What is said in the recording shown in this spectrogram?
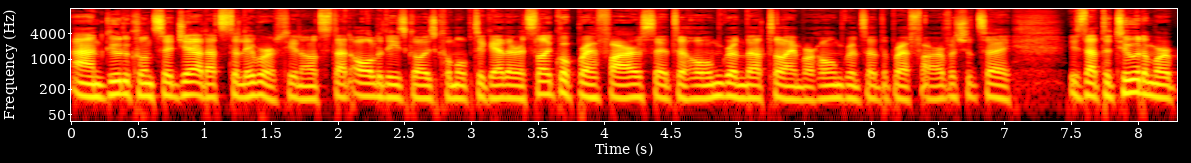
And Gutekunst said, yeah, that's deliberate. You know, it's that all of these guys come up together. It's like what Brett Favre said to Holmgren that time, or Holmgren said to Brett Favre, I should say, is that the two of them are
